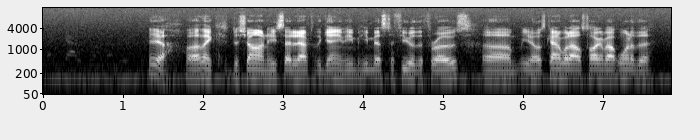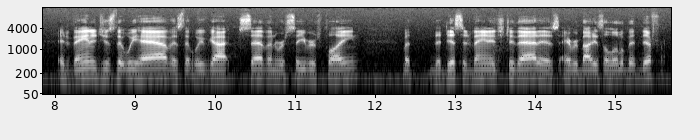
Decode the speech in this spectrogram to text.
letting guys run under it? Yeah, well, I think Deshaun, he said it after the game. He, he missed a few of the throws. Um, you know, it's kind of what I was talking about. One of the advantages that we have is that we've got seven receivers playing, but the disadvantage to that is everybody's a little bit different.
